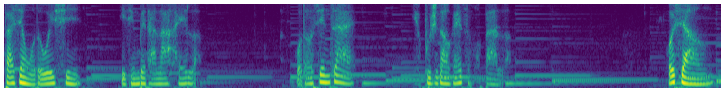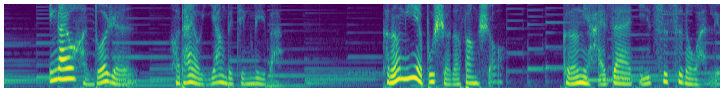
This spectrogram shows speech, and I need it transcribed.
发现我的微信已经被他拉黑了。我到现在也不知道该怎么办了。我想，应该有很多人和他有一样的经历吧。可能你也不舍得放手，可能你还在一次次的挽留，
